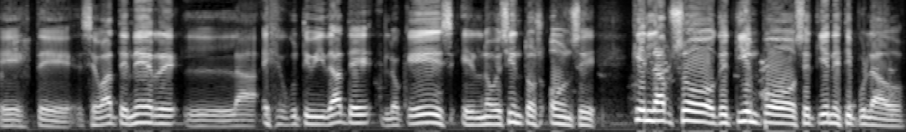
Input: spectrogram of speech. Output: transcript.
este, se va a tener la ejecutividad de lo que es el 911. ¿Qué lapso de tiempo se tiene estipulado?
